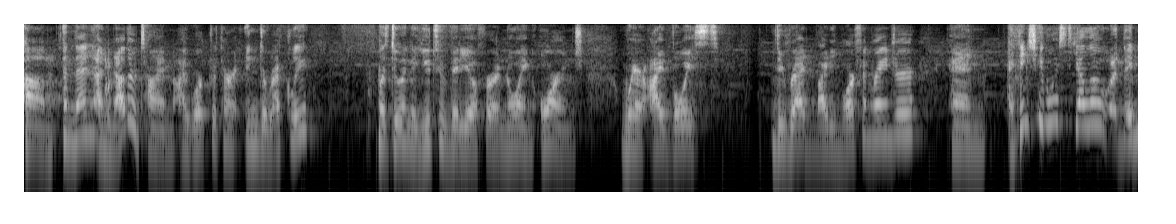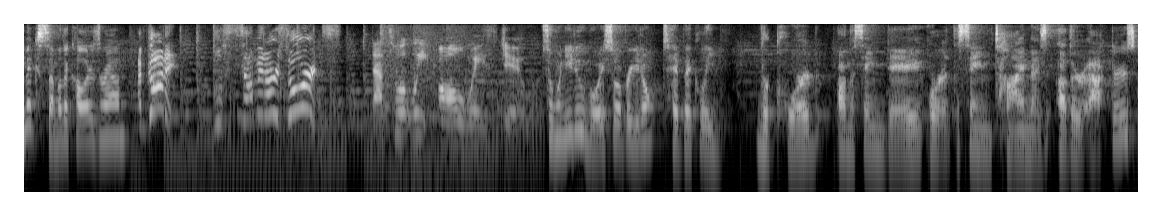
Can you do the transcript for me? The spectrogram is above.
Um, and then another time I worked with her indirectly was doing a YouTube video for Annoying Orange where I voiced the red Mighty Morphin Ranger and I think she voiced yellow. They mixed some of the colors around. I've got it! We'll summon our Zords! That's what we always do. So when you do voiceover, you don't typically record on the same day or at the same time as other actors.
